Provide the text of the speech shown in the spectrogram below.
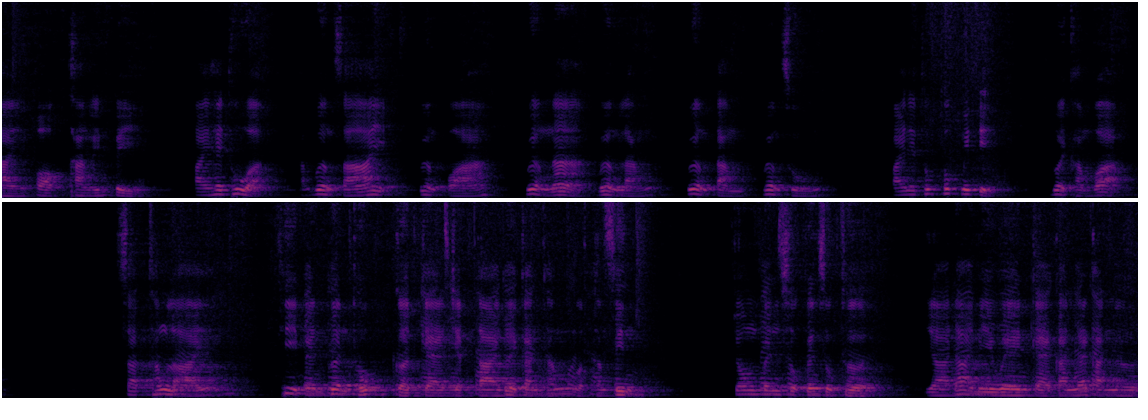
ายออกทางลิ้นปี่ไปให้ทั่วทั้งเบื้องซ้าย เบื้องขวา เบื้องหน้า เบื้องหลัง เบื้องต่ำเบื้องสูง ไปในทุกๆมิติ ด้วยคำว่า สัตว์ทั้งหลายที่เป็นเพื่อนทุกข์เกิดแก่เจ็บตายด้วยกันทั้งหมดทั้งสิ้น จงเป็นสุขเป็นสุขเถิด อย่าได้มีเวรแก่กันและกันเลย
